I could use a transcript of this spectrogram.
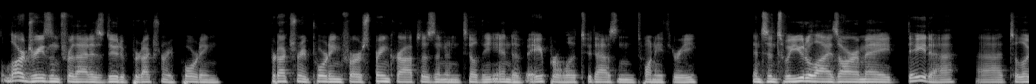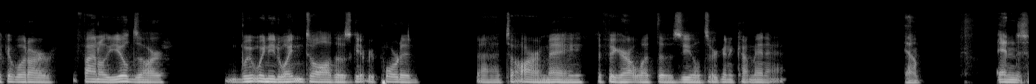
large reason for that is due to production reporting. Production reporting for our spring crops isn't until the end of April of 2023. And since we utilize RMA data uh, to look at what our final yields are, we, we, need to wait until all those get reported uh, to RMA to figure out what those yields are going to come in at. Yeah. And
